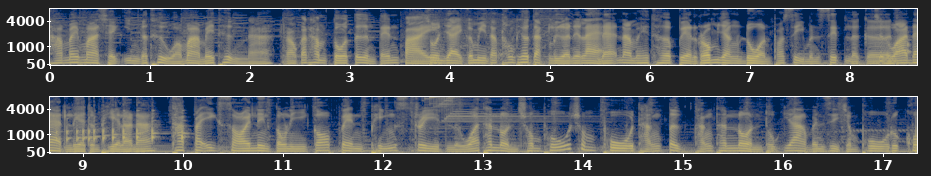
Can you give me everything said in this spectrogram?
ถ้าไม่มาเช็คอินก็ถือว่ามาไม่ถึงนะ เราก็ทำตัวตื่นเต้นไปส่วนใหญ่ก็มีนักท่องเที่ยวจากเรือนี่แหละแนะนำให้เธอเปลี่ยนร่มอย่างด่วนเพราะสีมันซิดเหลือเกินฉันว่าแดดเลียจนเพลียแล้วนะ ถัดไปอีกซอยหนึ่งตรงนี้ก็เป็น Pink Street หรือว่าถนนชมพูชมพูทั้งตึกทั้งถนนทุกอย่างเป็นสีชมพูทุกค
